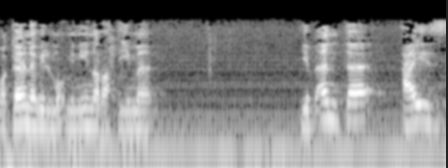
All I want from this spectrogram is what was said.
وكان بالمؤمنين رحيما. يبقى أنت عايز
